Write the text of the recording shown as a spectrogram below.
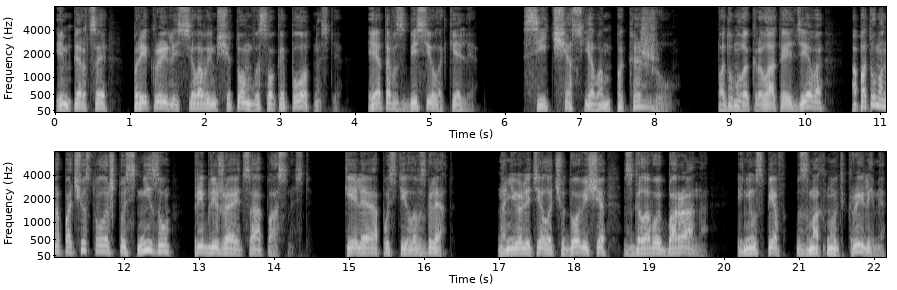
Имперцы прикрылись силовым щитом высокой плотности, и это взбесило Келли. «Сейчас я вам покажу», — подумала крылатая дева, а потом она почувствовала, что снизу приближается опасность. Келли опустила взгляд. На нее летело чудовище с головой барана, и не успев взмахнуть крыльями,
